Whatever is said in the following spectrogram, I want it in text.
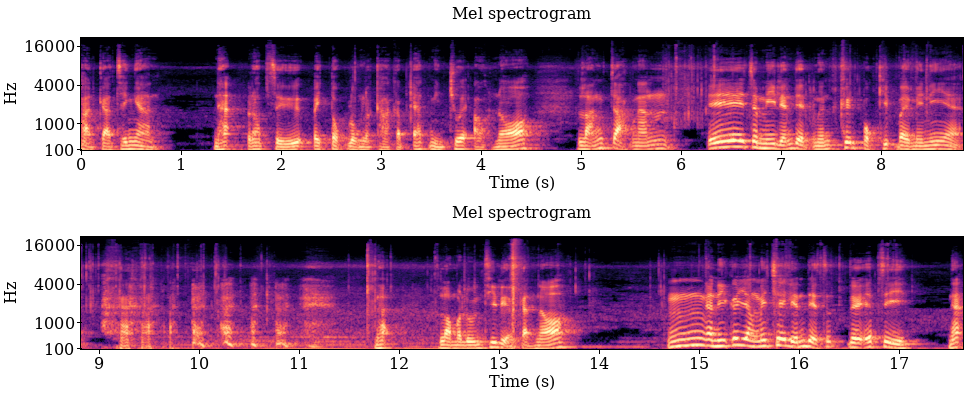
ผ่านการใช้งาน นะรับซื้อไปตกลงราคากับแอดมินช่วยเอาเนาะหลังจากนั้น เอ๊จะมีเหรียญเด็ดเหมือนขึ้นปกคลิปใบไหมเนี่ยนะเรามาลุ้นที่เหลือกันเนาะอืมอันนี้ก็ยังไม่ใช่เหรียญเด็ดเลย FC นะ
